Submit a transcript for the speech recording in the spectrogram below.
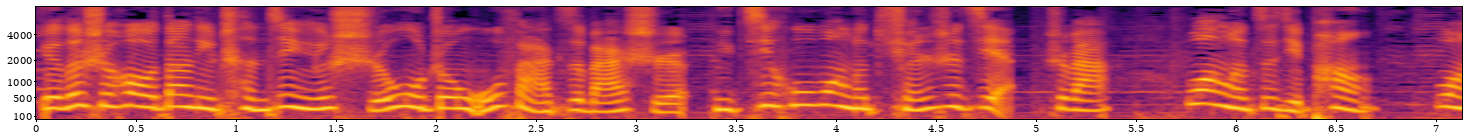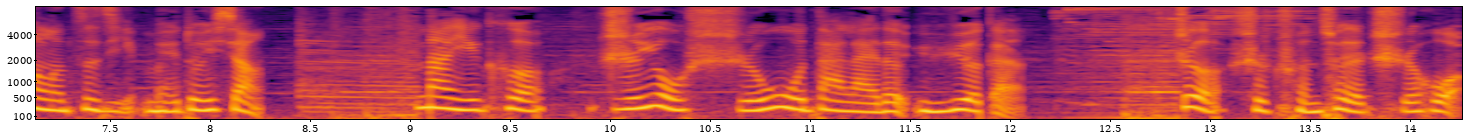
有的时候当你沉浸于食物中无法自拔时，你几乎忘了全世界，是吧？忘了自己胖，忘了自己没对象，那一刻只有食物带来的愉悦感，这是纯粹的吃货。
